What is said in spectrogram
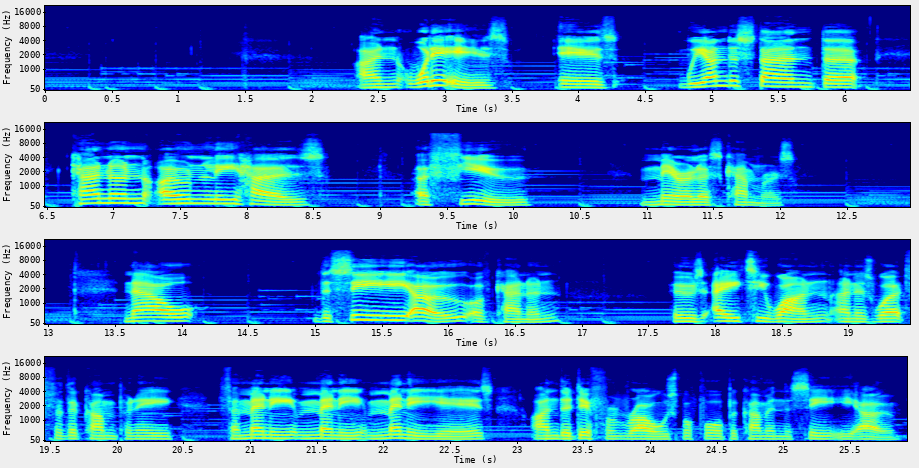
And what it is, is we understand that Canon only has a few mirrorless cameras. Now, the CEO of Canon, who's 81 and has worked for the company for many, many, many years under different roles before becoming the CEO,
